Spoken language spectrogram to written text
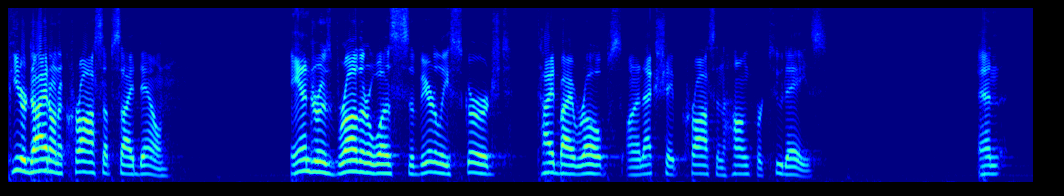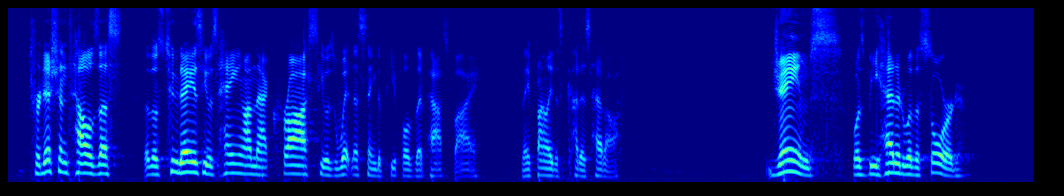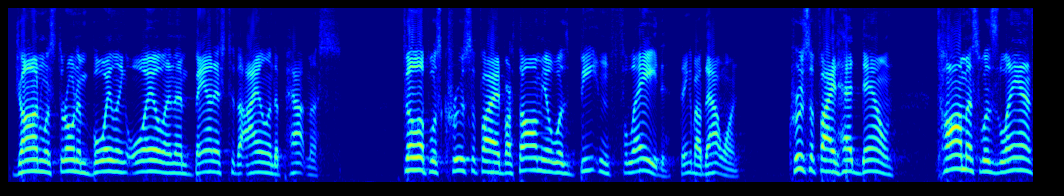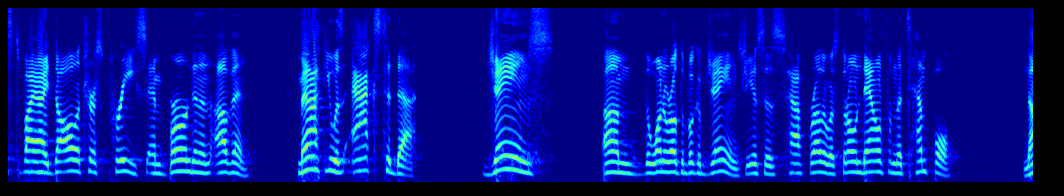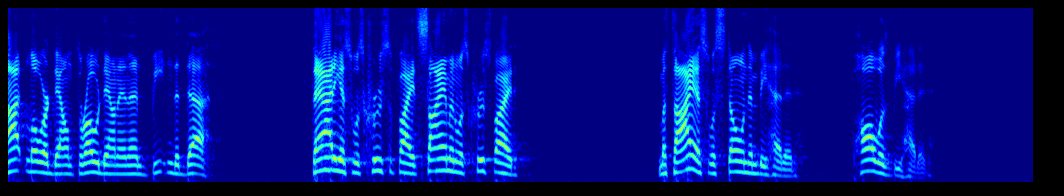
Peter died on a cross upside down. Andrew's brother was severely scourged, tied by ropes on an X shaped cross, and hung for two days. And tradition tells us that those two days he was hanging on that cross, he was witnessing to people as they passed by. And they finally just cut his head off. James was beheaded with a sword. John was thrown in boiling oil and then banished to the island of Patmos. Philip was crucified. Bartholomew was beaten, flayed. Think about that one. Crucified head down. Thomas was lanced by idolatrous priests and burned in an oven. Matthew was axed to death. James um, the one who wrote the book of James, Jesus' half brother, was thrown down from the temple. Not lowered down, thrown down, and then beaten to death. Thaddeus was crucified. Simon was crucified. Matthias was stoned and beheaded. Paul was beheaded.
